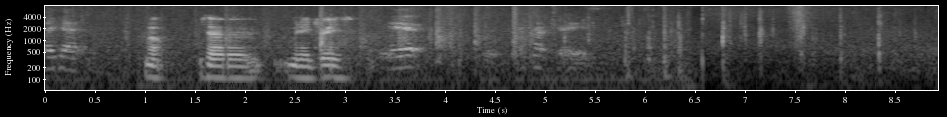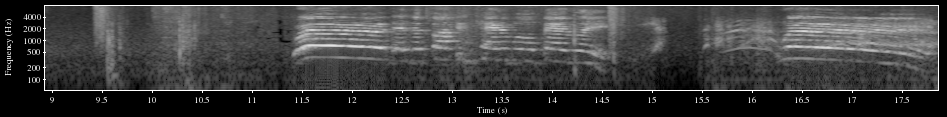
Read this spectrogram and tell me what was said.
Okay, Well, so we need trees. yep, I cut trees. Whoa! There's a fucking cannibal family! Whoa!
